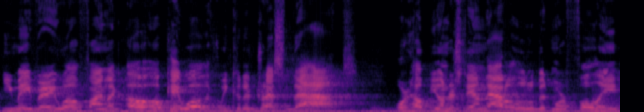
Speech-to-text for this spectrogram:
you may very well find, like, oh, okay, well, if we could address that or help you understand that a little bit more fully,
